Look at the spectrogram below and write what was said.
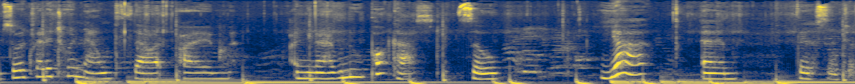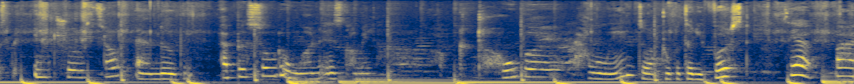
I'm so excited to announce that I'm, I mean, I have a new podcast. So, yeah, um, this is just the intro stuff, and there'll be episode one is coming October Halloween, so October 31st. So, yeah, bye.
